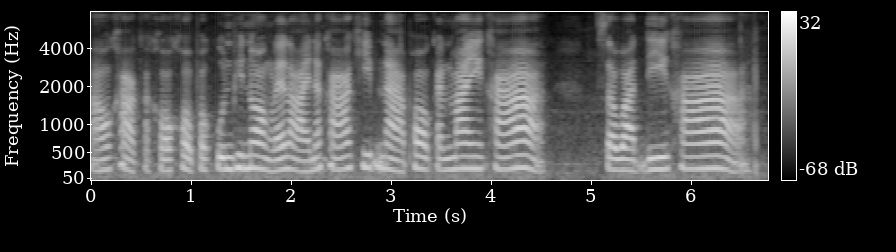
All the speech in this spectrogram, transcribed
เอาค่ะก็ขอขอบพระคุณพี่น้องหลาย ๆ นะคะ คลิปหน้าพอกันไหมค่ะ สวัสดีค่ะ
